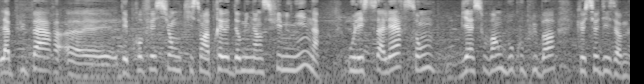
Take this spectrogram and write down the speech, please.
la plupart euh, des professions qui sont à prédominance féminine, où les salaires sont bien souvent beaucoup plus bas que ceux des hommes.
